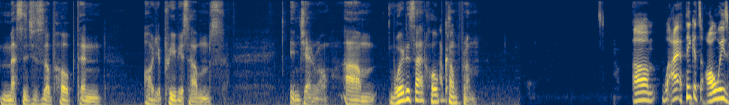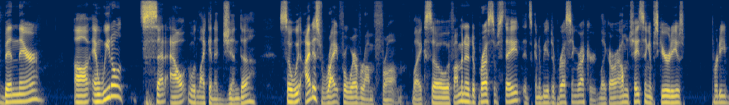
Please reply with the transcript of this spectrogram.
messages of hope than all your previous albums in general. Um, where does that hope come from? Um, well, I think it's always been there, uh, and we don't set out with like an agenda. So we, I just write for wherever I'm from. Like, so if I'm in a depressive state, it's going to be a depressing record. Like our album "Chasing Obscurity" is pretty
